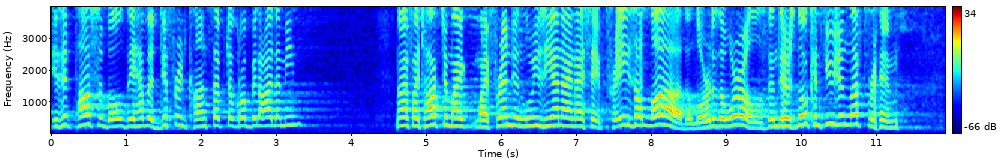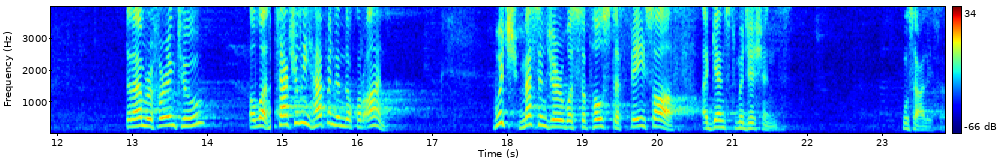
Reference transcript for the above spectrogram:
is it possible they have a different concept of Rabbil Alameen? Now, if I talk to my, my friend in Louisiana and I say, Praise Allah, the Lord of the worlds, then there's no confusion left for him. Then I'm referring to Allah. This actually happened in the Quran. Which messenger was supposed to face off against magicians? Musa alayhi.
